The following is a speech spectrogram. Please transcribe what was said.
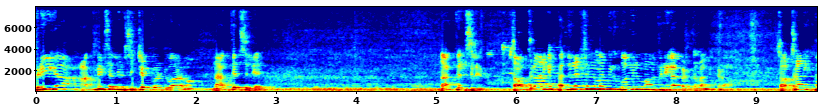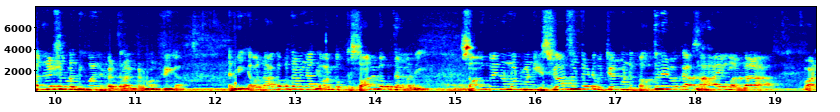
ఫ్రీగా ఆర్టిఫిషియల్ లిమ్స్ ఇచ్చేటువంటి వారు నాకు తెలిసి లేదు నాకు తెలిసి లేదు సంవత్సరానికి పది లక్షల మందికి భోజనం మనం ఫ్రీగా పెడుతున్నాం ఇక్కడ. సంవత్సరానికి పది లక్షల మందికి భోజనం పెడుతున్నాం ఇక్కడ మనం ఫ్రీగా. అది ఎవరు నా గొప్పతనం కాదు ఎవరి గొప్ప స్వామి గొప్పతనం అది. స్వామి పైన ఉన్నటువంటి విశ్వాసంతో వచ్చేటువంటి భక్తుల యొక్క సహాయం వల్ల వాళ్ళ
